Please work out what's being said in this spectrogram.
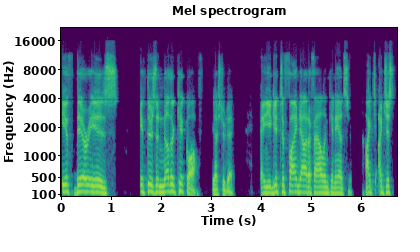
if there is, if there's another kickoff yesterday and you get to find out if Allen can answer. I, I just,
